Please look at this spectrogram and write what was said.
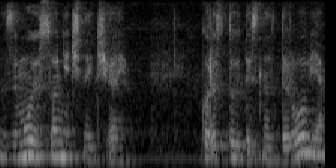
зимою сонячний чай. Користуйтесь на здоров'я.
